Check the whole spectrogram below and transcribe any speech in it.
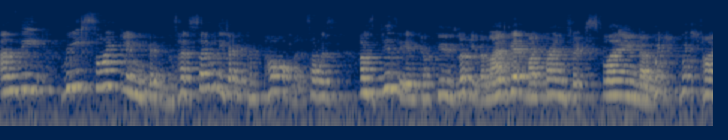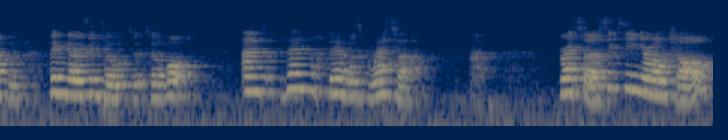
And the recycling bins had so many different compartments. I was, I was dizzy and confused looking at them. I had to get my friend to explain uh, which, which type of thing goes into to, to what. And then there was Greta. Greta, a 16 year old child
